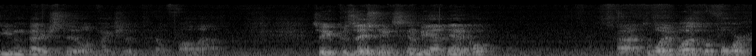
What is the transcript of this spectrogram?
even better still, to make sure that they don't fall out. So your positioning is going to be identical uh, to what it was before.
